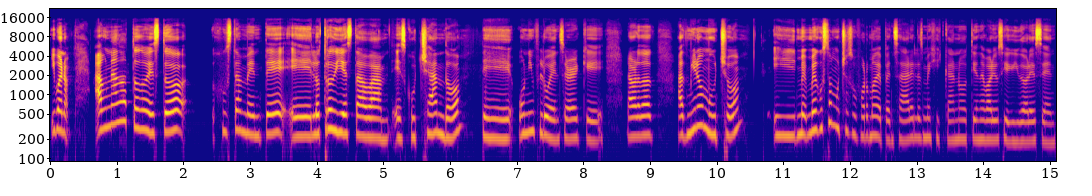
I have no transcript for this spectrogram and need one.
Y bueno, aunado a todo esto, justamente eh, el otro día estaba escuchando de un influencer que la verdad admiro mucho y me, gusta mucho su forma de pensar. Él es mexicano, tiene varios seguidores en,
